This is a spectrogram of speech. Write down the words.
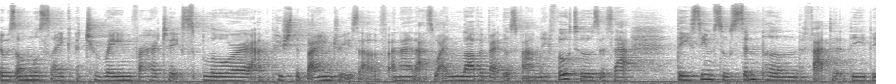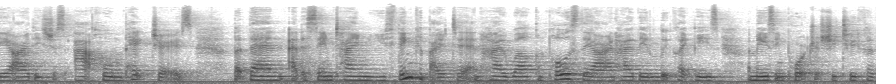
It was almost like a terrain for her to explore and push the boundaries of. And I, that's what I love about those family photos is that they seem so simple in the fact that they, they are these just at home pictures but then at the same time you think about it and how well composed they are and how they look like these amazing portraits she took of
